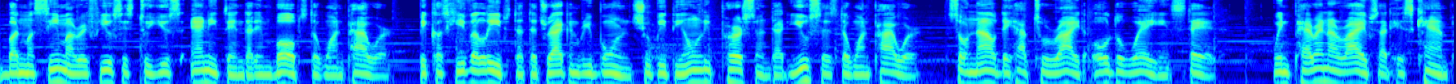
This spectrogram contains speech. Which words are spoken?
but Masema refuses to use anything that involves the One Power because he believes that the Dragon Reborn should be the only person that uses the One Power, so now they have to ride all the way instead. When Perrin arrives at his camp,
